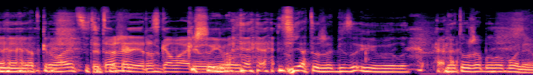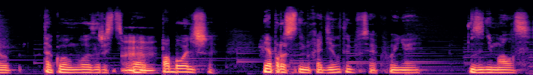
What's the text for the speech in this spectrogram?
И открывается, Ты типа, тоже разговаривал? Я тоже без «и» было. Это уже было более в таком возрасте, побольше. Я просто с ним ходил, типа, всякой хуйней. Занимался.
